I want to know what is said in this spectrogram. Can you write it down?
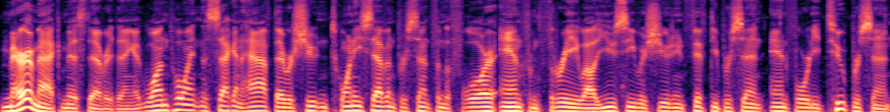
Merrimack missed everything. At one point in the second half, they were shooting 27% from the floor and from three, while UC was shooting 50% and 42%.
